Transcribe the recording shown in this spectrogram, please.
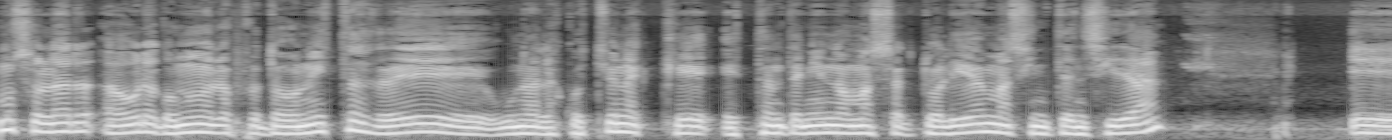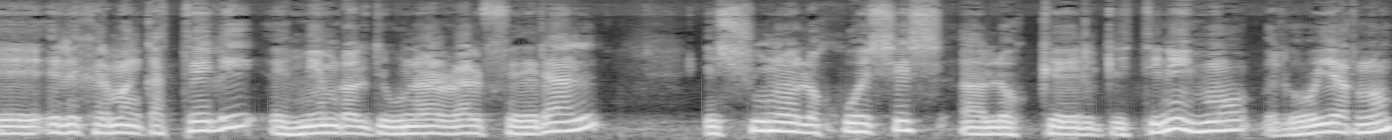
Vamos a hablar ahora con uno de los protagonistas de una de las cuestiones que están teniendo más actualidad, más intensidad. Eh, él es Germán Castelli, es miembro del Tribunal Oral Federal, es uno de los jueces a los que el cristianismo, el gobierno,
